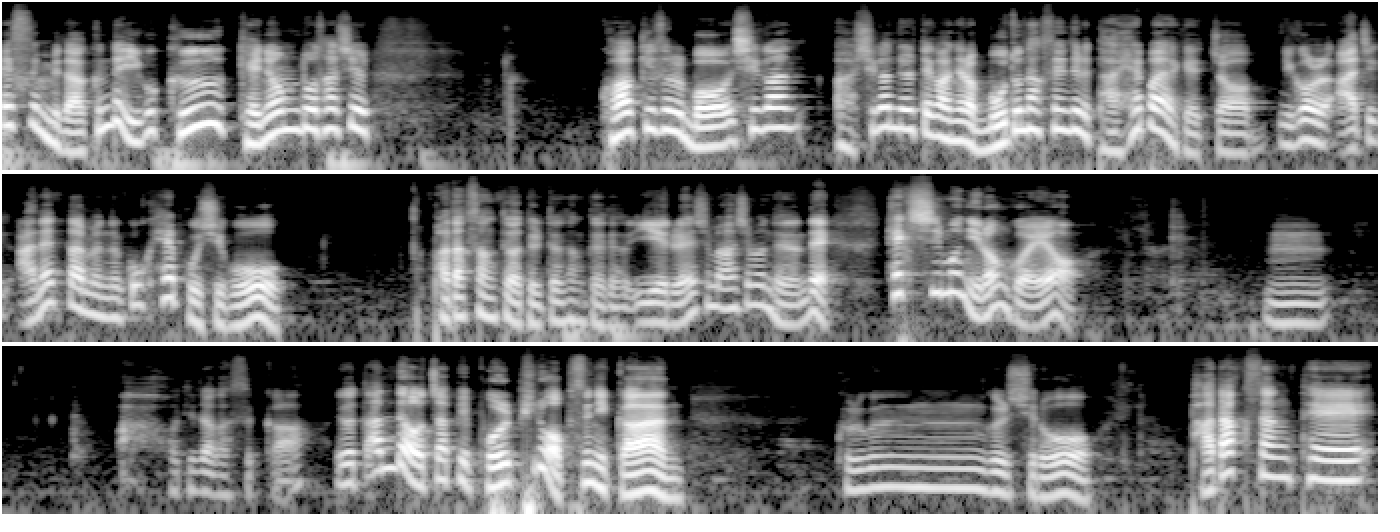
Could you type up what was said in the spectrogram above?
했습니다. 근데 이거 그 개념도 사실 과학기술 뭐 시간 아, 시간 될 때가 아니라 모든 학생들이 다 해봐야겠죠. 이걸 아직 안 했다면은 꼭 해보시고 바닥 상태와 들뜬 상태에 대해서 이해를 해주면 하시면 되는데 핵심은 이런 거예요. 음 아, 어디다가 쓸까? 이거 딴 데 어차피 볼 필요 없으니까 굵은 글씨로 바닥 상태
